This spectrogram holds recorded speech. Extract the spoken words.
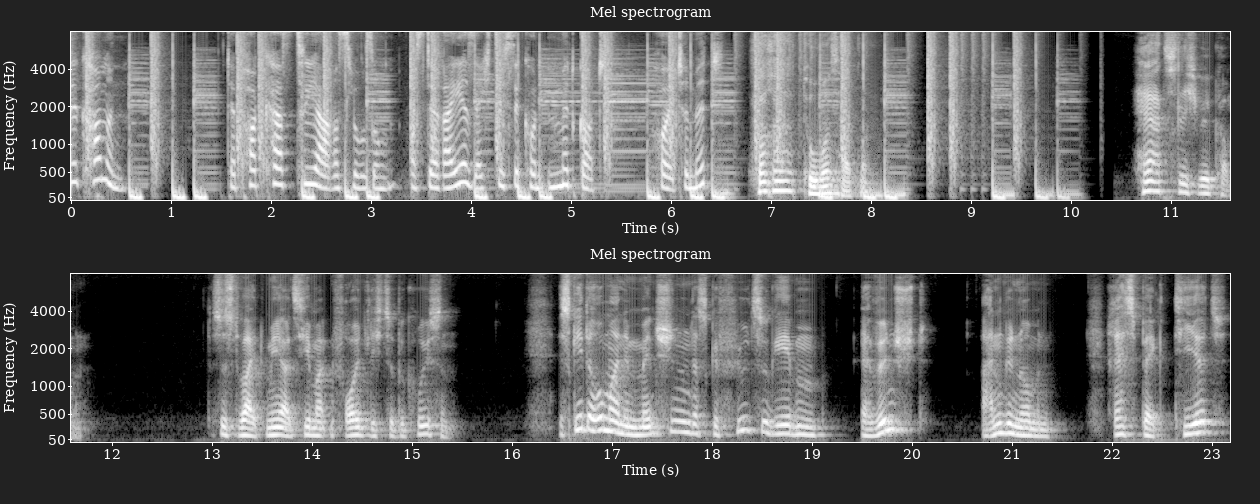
Willkommen! Der Podcast zur Jahreslosung aus der Reihe 60 Sekunden mit Gott. Heute mit Pfarrer Thomas Hartmann. Herzlich willkommen. Das ist weit mehr als jemanden freundlich zu begrüßen. Es geht darum, einem Menschen das Gefühl zu geben, erwünscht, angenommen, respektiert,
